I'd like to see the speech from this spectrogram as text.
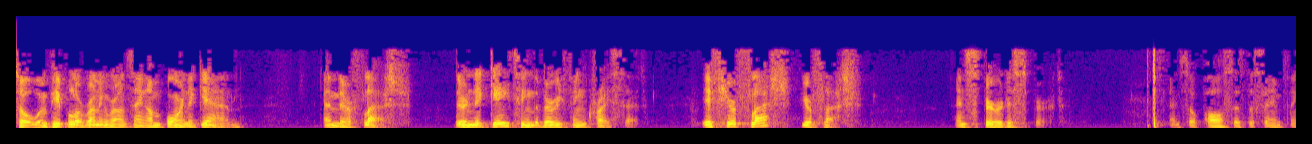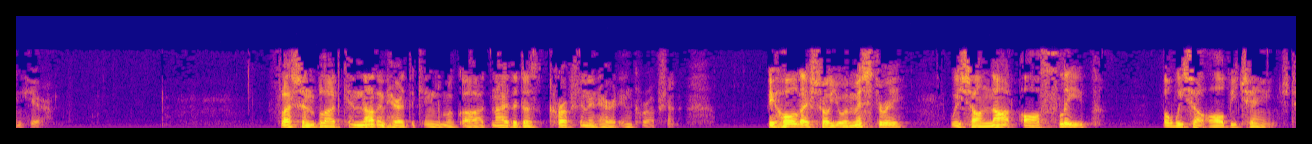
So when people are running around saying, I'm born again, and they're flesh, they're negating the very thing Christ said. If you're flesh, you're flesh. And spirit is spirit. And so Paul says the same thing here. Flesh and blood cannot inherit the kingdom of God, neither does corruption inherit incorruption. Behold, I show you a mystery. We shall not all sleep, but we shall all be changed.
